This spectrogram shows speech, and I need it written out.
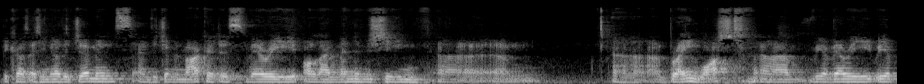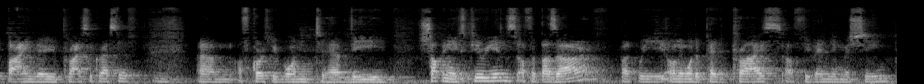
because as you know, the Germans and the German market is very online vending machine uh, um, uh, brainwashed. Uh, we are very we are buying very price aggressive. Um, of course, we want to have the shopping experience of a bazaar, but we only want to pay the price of the vending machine.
